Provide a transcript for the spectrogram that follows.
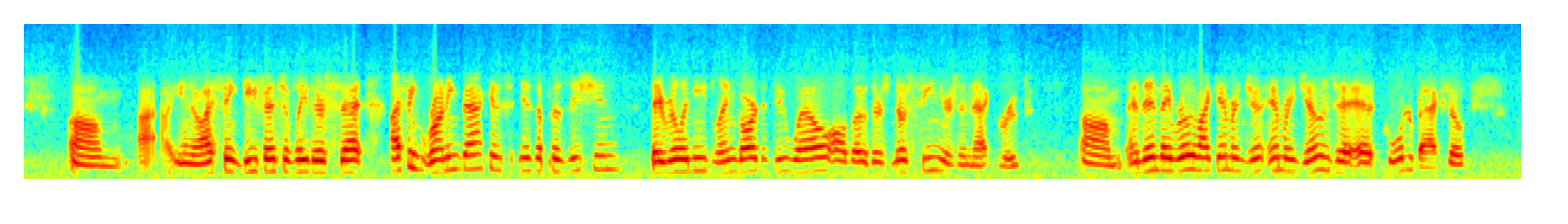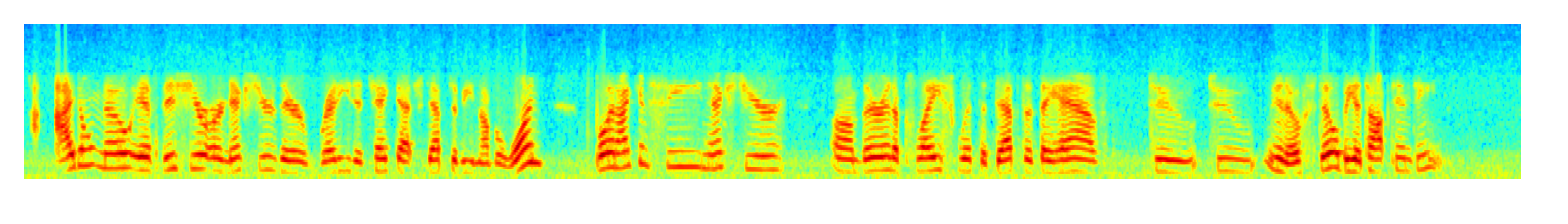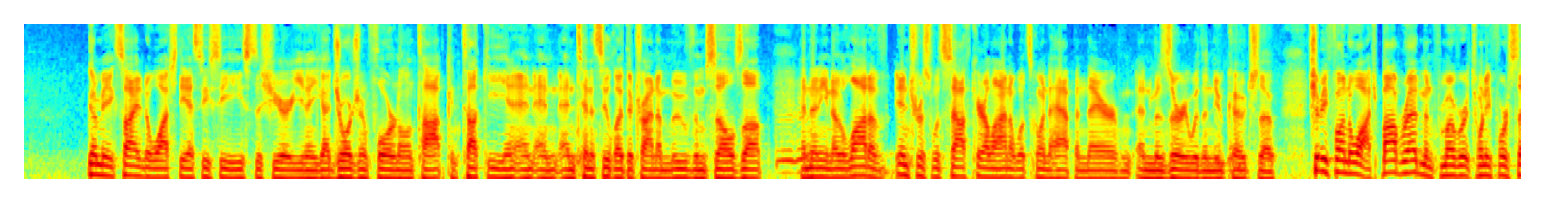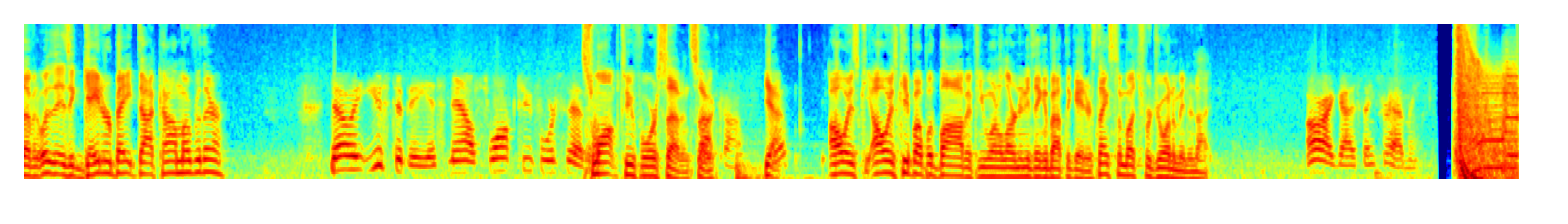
Um, I, you know, I think defensively they're set. I think running back is is a position they really need Lingard to do well, although there's no seniors in that group. Um, and then they really like Emory, Emory Jones at, at quarterback. So I don't know if this year or next year they're ready to take that step to be number one, but I can see next year um, they're in a place with the depth that they have to to you know still be a top ten team going to be exciting to watch the SEC East this year. You know, you got Georgia and Florida on top, Kentucky and, and, and Tennessee like they're trying to move themselves up. Mm-hmm. And then, you know, a lot of interest with South Carolina, what's going to happen there, and Missouri with a new coach. So should be fun to watch. Bob Redmond from over at 24 7. Is it gatorbait.com over there? No, it used to be. It's now Swamp 247. Swamp 247. So, yeah. Yep. Always, always keep up with Bob if you want to learn anything about the Gators. Thanks so much for joining me tonight. All right, guys. Thanks for having me.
